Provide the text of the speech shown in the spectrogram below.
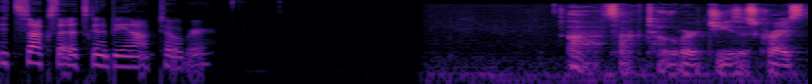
It sucks that it's going to be in October. Oh, it's October. Jesus Christ.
